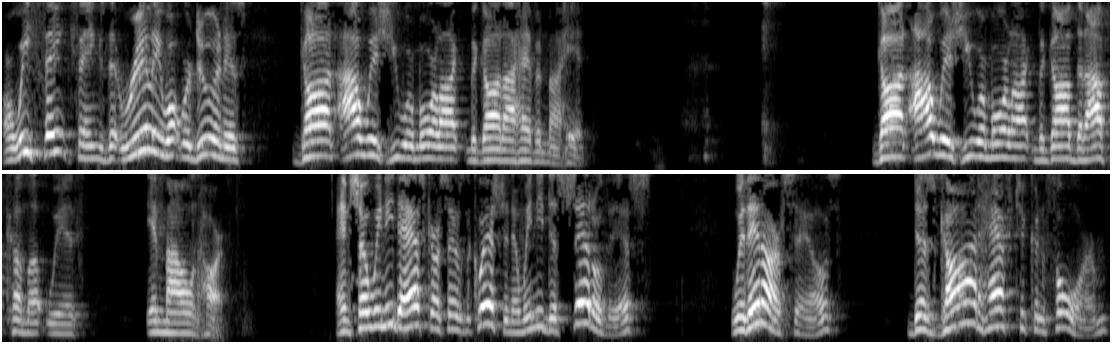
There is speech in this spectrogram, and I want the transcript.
or we think things that really what we're doing is, God, I wish you were more like the God I have in my head. God, I wish you were more like the God that I've come up with in my own heart. And so we need to ask ourselves the question, and we need to settle this within ourselves does God have to conform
